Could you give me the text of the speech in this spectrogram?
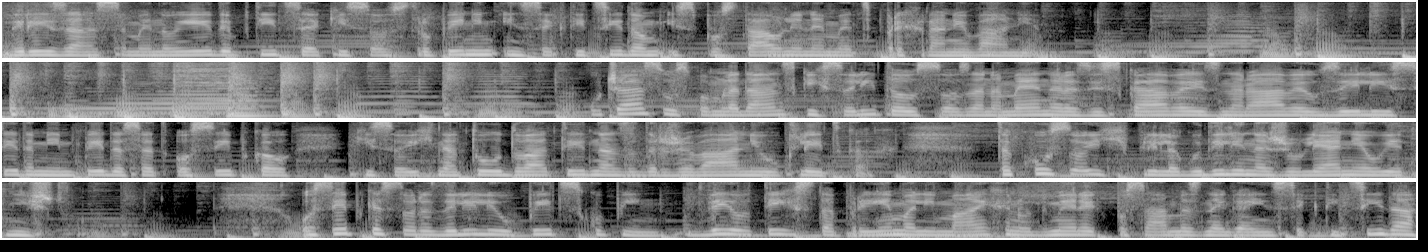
Gre za semenojede ptice, ki so stropenim insekticidom izpostavljene med prehranjevanjem. V času spomladanskih selitev so za namen raziskave iz narave vzeli 57 osebkov, ki so jih na to dva tedna zadrževali v kletkah. Tako so jih prilagodili na življenje v jetništvu. Osebke so razdelili v pet skupin. Dve od teh sta prejemali majhen odmerek posameznega insekticida,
